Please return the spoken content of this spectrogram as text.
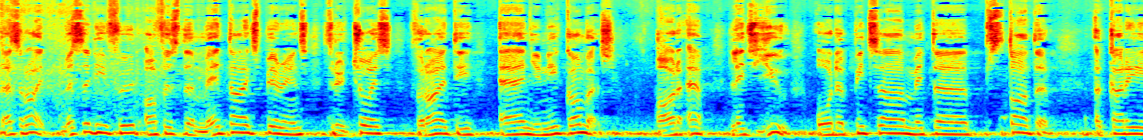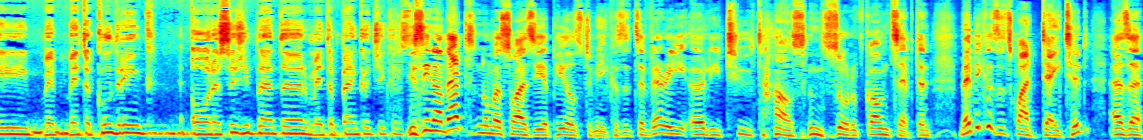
That's right. Mr. D Food offers the Meta experience through choice, variety, and unique combos. Our app lets you order pizza met a starter, a curry met, met a cool drink, or a sushi platter met a panko chicken. You see, now that Nomaswazi appeals to me because it's a very early 2000s sort of concept. And maybe because it's quite dated as a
